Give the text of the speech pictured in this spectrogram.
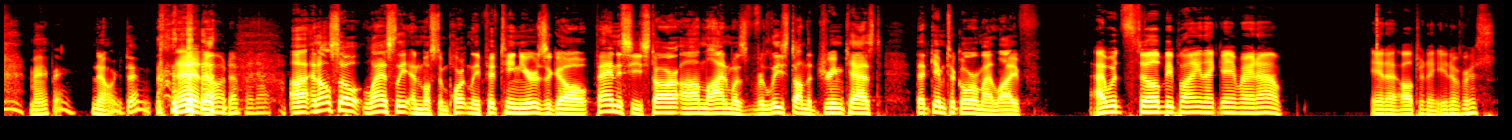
Maybe. No, you didn't. Eh, no, definitely not. Uh, and also, lastly, and most importantly, 15 years ago, Phantasy Star Online was released on the Dreamcast. That game took over my life. I would still be playing that game right now in an alternate universe.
